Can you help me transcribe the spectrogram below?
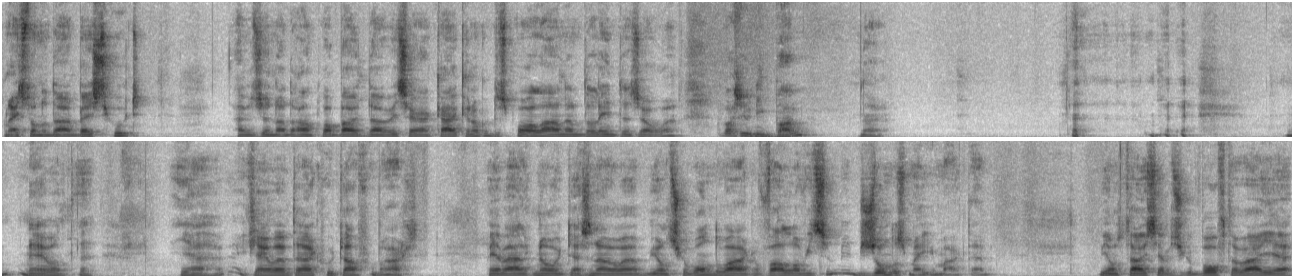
Wij stonden daar best goed. En we zijn naar de rand wat buiten daar weer zijn gaan kijken, ook op de spoorlaan en op de lint en zo. Hè. Was u niet bang? Nee. nee, want eh, ja, ik zeg, we hebben het eigenlijk goed afgebracht. We hebben eigenlijk nooit, als ze nou eh, bij ons gewonden waren gevallen of iets bijzonders meegemaakt hebben. Bij ons thuis hebben ze geboft dat wij eh,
